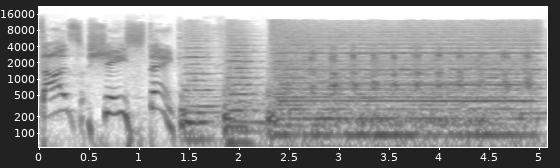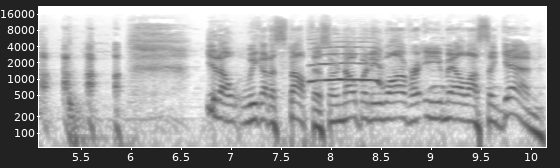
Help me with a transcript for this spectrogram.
Does she stink? you know, we got to stop this or nobody will ever email us again.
